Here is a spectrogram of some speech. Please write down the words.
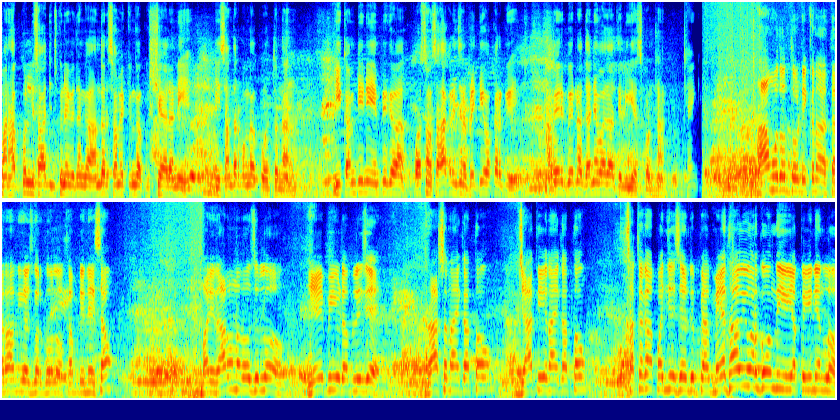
మన హక్కుల్ని సాధించుకునే విధంగా అందరూ సమైక్యంగా కృషి చేయాలని ఈ సందర్భంగా కోరుతున్నాను. ఈ కమిటీని ఎంపిక కోసం సహకరించిన ప్రతి ఒక్కరికి పేరు పేరున ధన్యవాదాలు తెలియజేసుకుంటున్నాను. థ్యాంక్ యూ ఆమోదంతో ఇక్కడ తెరాల నియోజకవర్గంలో కమిటీని వేసాం మరి రానున్న రోజుల్లో ఏపీడబ్ల్యూజే రాష్ట్ర నాయకత్వం జాతీయ నాయకత్వం చక్కగా పనిచేసే మేధావి వర్గం ఉంది ఈ యొక్క యూనియన్లో.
